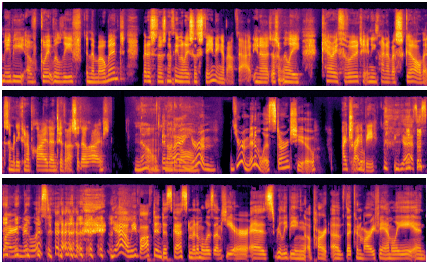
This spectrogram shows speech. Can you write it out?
maybe of great relief in the moment, but it's there's nothing really sustaining about that. You know, it doesn't really carry through to any kind of a skill that somebody can apply then to the rest of their lives. No, and not at all. You're a you're a minimalist, aren't you? I try to be. yes, aspiring minimalist. yeah, we've often discussed minimalism here as really being a part of the KonMari family. And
